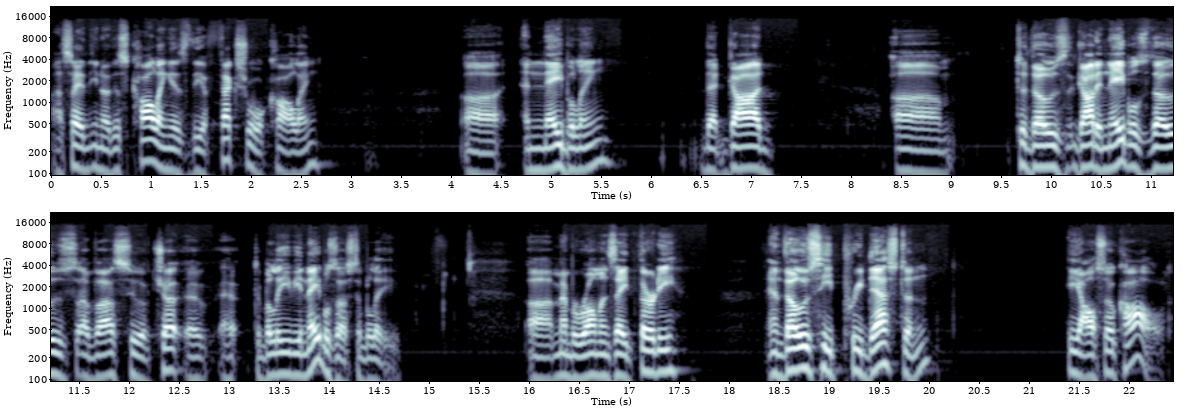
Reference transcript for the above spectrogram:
I say, you know, this calling is the effectual calling, uh, enabling that God um, to those God enables those of us who have cho- uh, uh, to believe. He enables us to believe. Uh, remember Romans eight thirty, and those He predestined, He also called,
